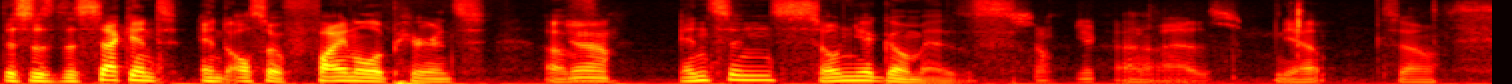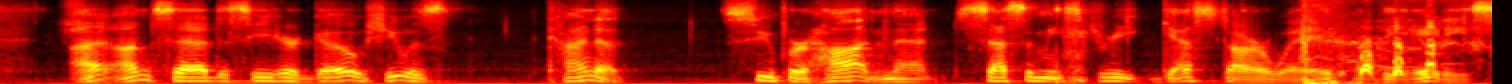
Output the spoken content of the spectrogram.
this is the second and also final appearance of Yeah. Ensign Sonia Gomez. So, yeah, Gomez. Yep. So I, I'm sad to see her go. She was kind of super hot in that Sesame Street guest star way of the 80s.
